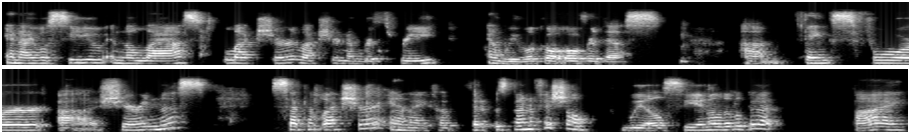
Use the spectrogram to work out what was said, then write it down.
And I will see you in the last lecture, lecture number three, and we will go over this. Um, thanks for uh, sharing this second lecture, and I hope that it was beneficial. We'll see you in a little bit. Bye.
